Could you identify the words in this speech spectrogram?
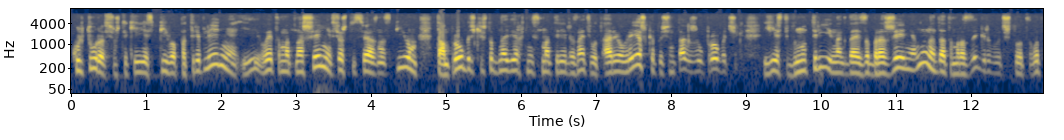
культура все-таки есть пивопотребление, и в этом отношении все, что связано с пивом, там пробочки, чтобы наверх не смотрели, знаете, вот орел-решка, точно так же у пробочек есть внутри иногда изображение, ну, иногда там разыгрывают что-то, вот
